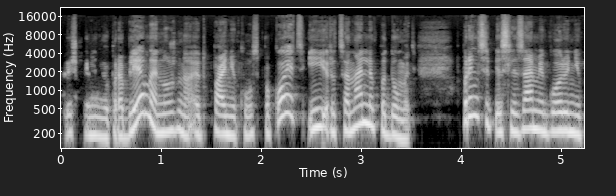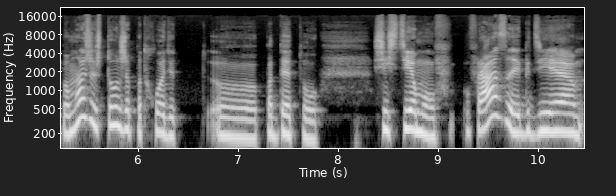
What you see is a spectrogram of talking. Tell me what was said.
к решению проблемы, нужно эту панику успокоить и рационально подумать. В принципе, слезами горю не поможешь, тоже подходит э, под эту систему фразы, где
